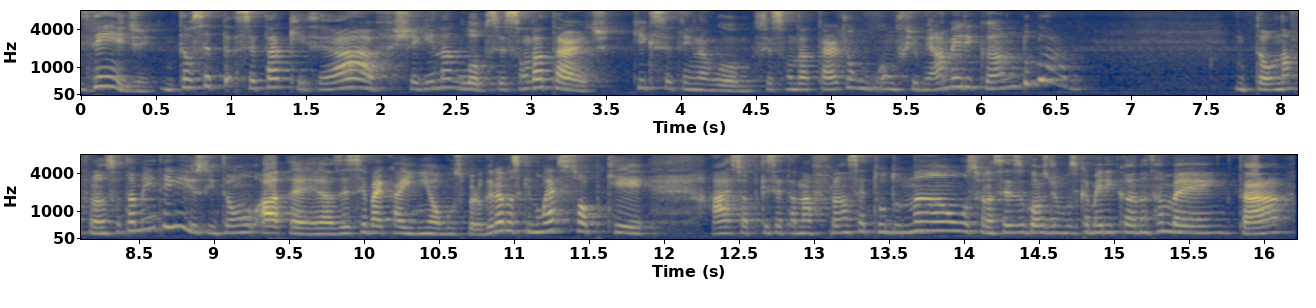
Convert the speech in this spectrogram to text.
Entende? Então você tá, tá aqui, você, ah, cheguei na Globo, sessão da tarde. O que, que você tem na Globo? Sessão da tarde é um, um filme americano dublado. Então, na França também tem isso. Então, a, é, às vezes você vai cair em alguns programas que não é só porque, ah, só porque você tá na França é tudo. Não, os franceses gostam de música americana também, tá?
